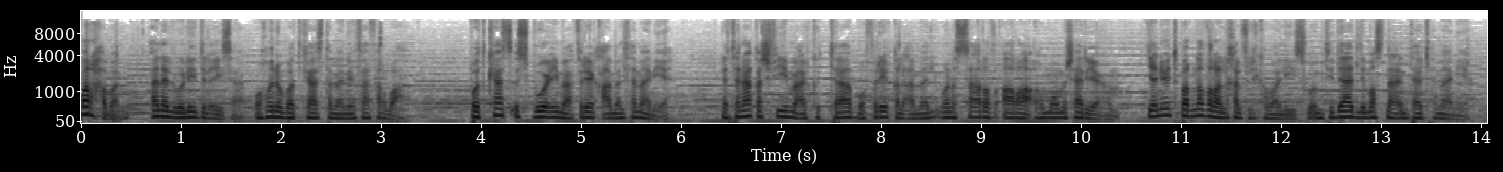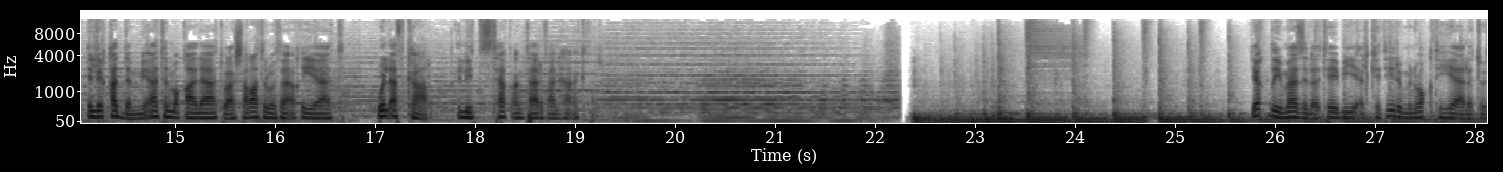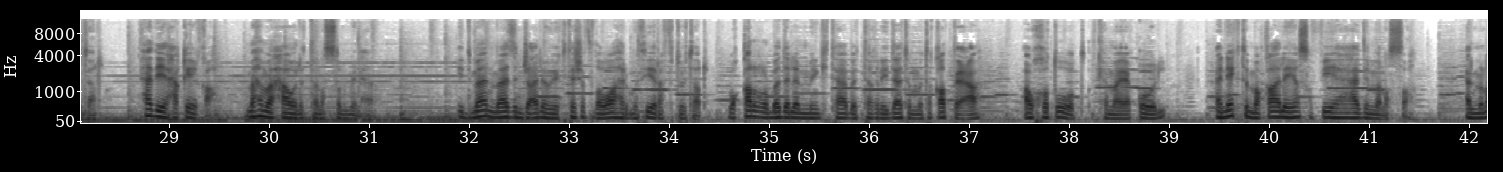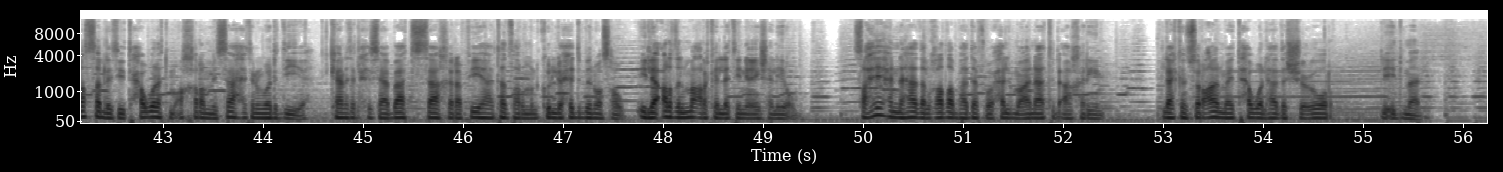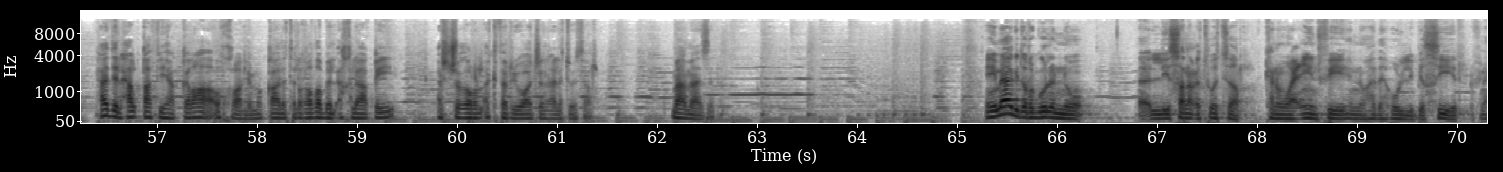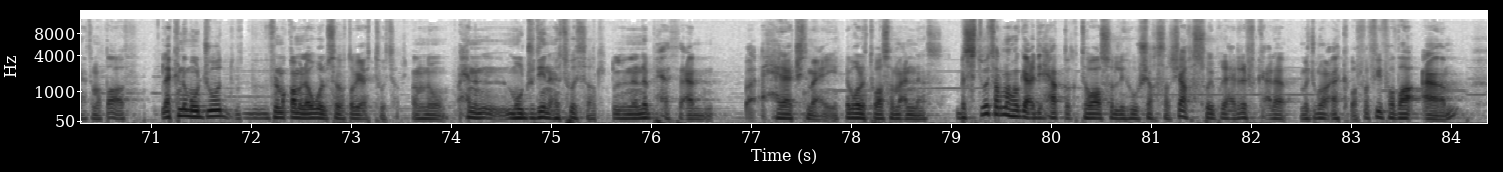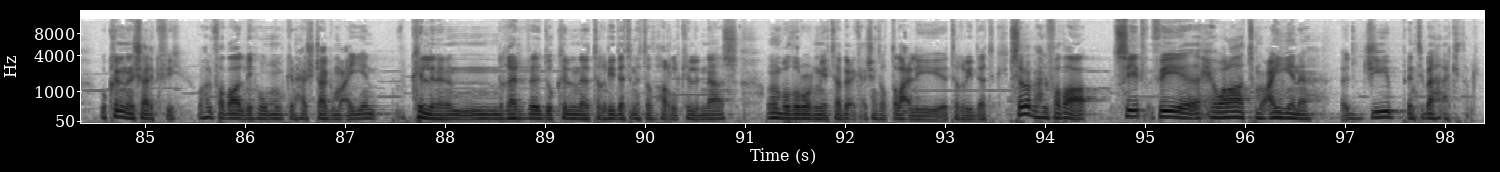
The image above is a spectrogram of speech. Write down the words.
مرحبا أنا الوليد العيسى وهنا بودكاست 834 بودكاست أسبوعي مع فريق عمل ثمانية. نتناقش فيه مع الكتاب وفريق العمل ونستعرض آرائهم ومشاريعهم. يعني يعتبر نظرة لخلف الكواليس وامتداد لمصنع إنتاج ثمانية اللي قدم مئات المقالات وعشرات الوثائقيات والأفكار اللي تستحق أن تعرف عنها أكثر. يقضي مازن العتيبي الكثير من وقته على تويتر. هذه حقيقة مهما حاول التنصل منها. إدمان مازن جعله يكتشف ظواهر مثيرة في تويتر وقرر بدلا من كتابة تغريدات متقطعة أو خطوط كما يقول أن يكتب مقالة يصف فيها هذه المنصة. المنصة التي تحولت مؤخرا من ساحة وردية كانت الحسابات الساخرة فيها تظهر من كل حدب وصوب إلى أرض المعركة التي نعيشها اليوم. صحيح أن هذا الغضب هدفه حل معاناة الآخرين لكن سرعان ما يتحول هذا الشعور لإدمان. هذه الحلقة فيها قراءة أخرى لمقالة الغضب الأخلاقي الشعور الأكثر رواجا على تويتر. مع مازن. يعني ما أقدر أقول إنه اللي صنعوا تويتر كانوا واعيين فيه إنه هذا هو اللي بيصير في نهاية المطاف لكنه موجود في المقام الأول بسبب طبيعة تويتر إنه إحنا موجودين على تويتر لأن نبحث عن حياة اجتماعية نبغى نتواصل مع الناس. بس تويتر ما هو قاعد يحقق تواصل اللي هو شخص لشخص هو يبغى يعرفك على مجموعة أكبر ففي فضاء عام وكلنا نشارك فيه. وهالفضاء اللي هو ممكن هاشتاج معين كلنا نغرد وكلنا تغريداتنا تظهر لكل الناس ومو بالضرورة إني أتابعك عشان تطلع لي تغريداتك بسبب هالفضاء تصير في حوارات معينة تجيب انتباه أكثر.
